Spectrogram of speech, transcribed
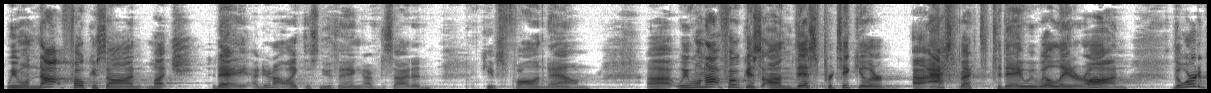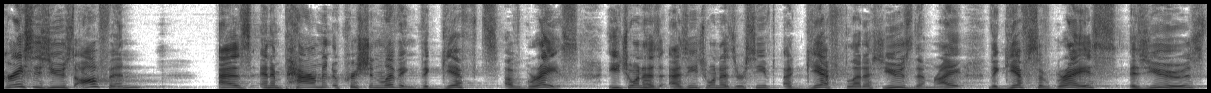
we will not focus on much today. I do not like this new thing, I've decided. It keeps falling down. Uh, we will not focus on this particular uh, aspect today. We will later on. The word grace is used often as an empowerment of Christian living, the gifts of grace. Each one has, as each one has received a gift, let us use them, right? The gifts of grace is used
